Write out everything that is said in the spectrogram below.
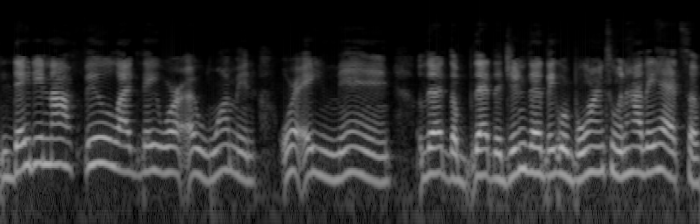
they did not feel like they were a woman or a man that the that the gender that they were born to and how they had to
